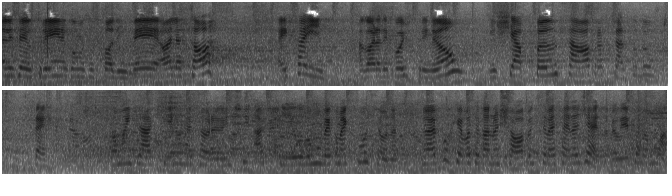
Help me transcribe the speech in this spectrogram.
Finalizei o treino, como vocês podem ver, olha só, é isso aí. Agora depois do treinão, encher a pança, ó, pra ficar tudo certo. Vamos entrar aqui no restaurante, aquilo, vamos ver como é que funciona. Não é porque você tá no shopping que você vai sair da dieta, beleza? Vamos lá.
